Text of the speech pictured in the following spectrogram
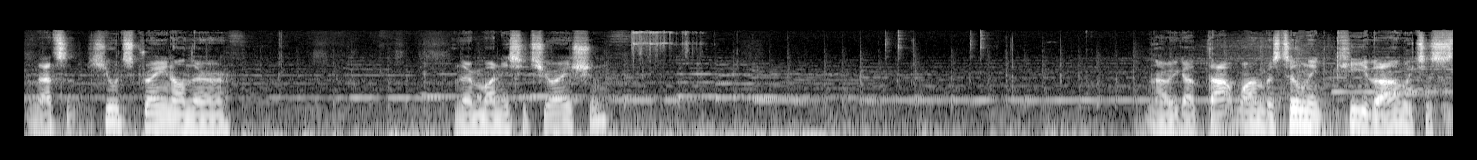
And that's a huge drain on their their money situation. Now we got that one, but still need Khiva, which is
